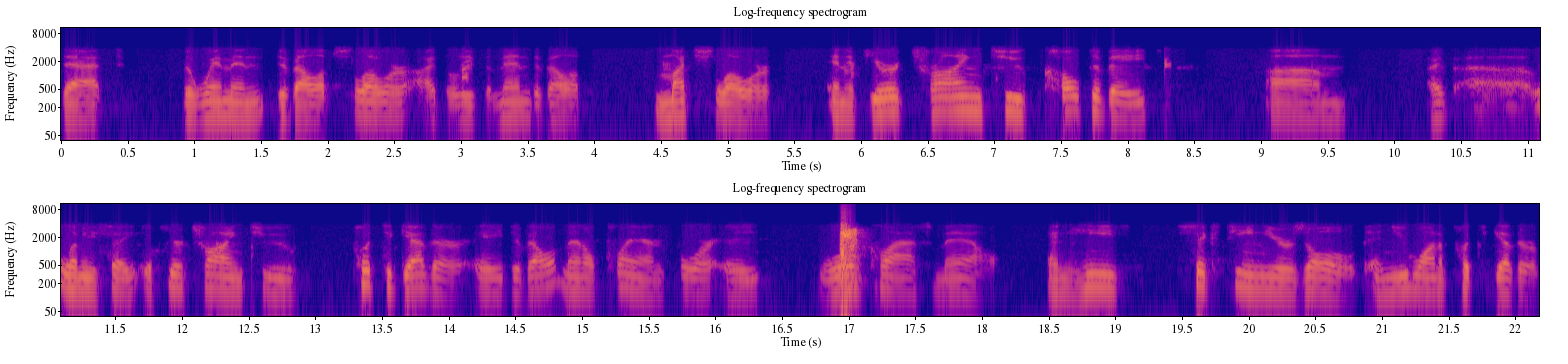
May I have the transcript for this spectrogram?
that the women develop slower. I believe the men develop much slower. And if you're trying to cultivate, um, uh, let me say, if you're trying to put together a developmental plan for a world class male and he's 16 years old and you want to put together a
